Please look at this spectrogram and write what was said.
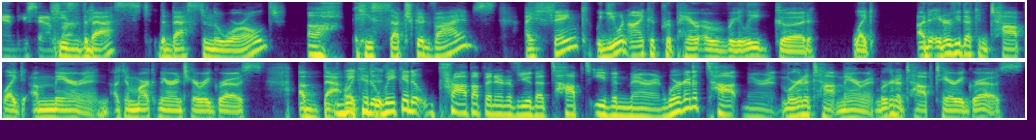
Andy Samberg. He's the best, the best in the world. Ugh. He's such good vibes. I think you and I could prepare a really good, like, an interview that can top like a Maron, like a Marc Maron, Terry Gross, about we like, could we could prop up an interview that topped even Maron. We're gonna top Maron. We're gonna top Maron. We're gonna top Terry Gross.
